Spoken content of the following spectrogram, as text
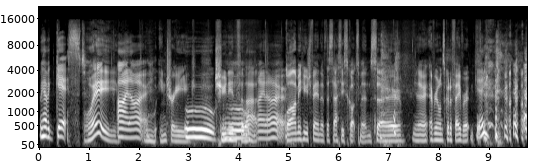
we have a guest. Oi. I know. Ooh, intrigue. Ooh, Tune in for that. I know. Well, I'm a huge fan of the Sassy Scotsman, so you know everyone's got a favourite. yeah.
